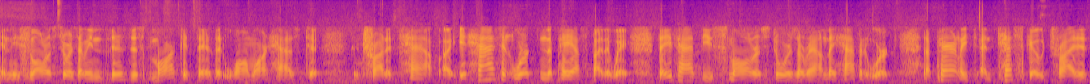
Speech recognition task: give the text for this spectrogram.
in these smaller stores. I mean, there's this market there that Walmart has to, to try to tap. Uh, it hasn't worked in the past, by the way. They've had these smaller stores around. They haven't worked. And apparently, and Tesco tried it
